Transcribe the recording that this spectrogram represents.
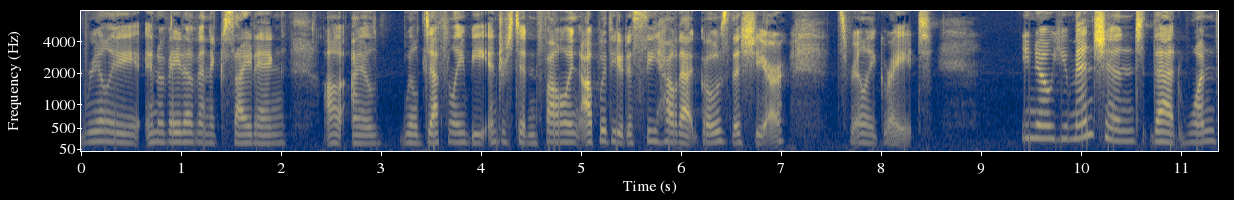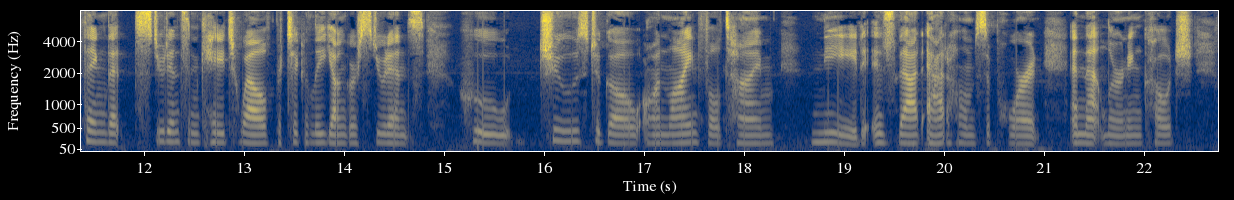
really innovative and exciting. Uh, I will definitely be interested in following up with you to see how that goes this year. It's really great. You know, you mentioned that one thing that students in K 12, particularly younger students who choose to go online full time, need is that at home support and that learning coach.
